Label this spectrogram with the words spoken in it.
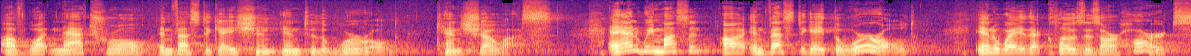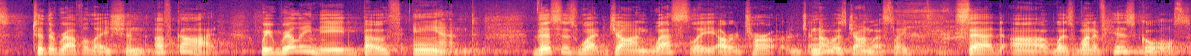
of what natural investigation into the world can show us. And we mustn't uh, investigate the world in a way that closes our hearts to the revelation of God. We really need both and. This is what John Wesley, or Charles, no, it was John Wesley, said uh, was one of his goals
